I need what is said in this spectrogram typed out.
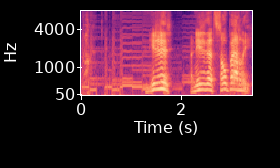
Needed it. I needed that so badly.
